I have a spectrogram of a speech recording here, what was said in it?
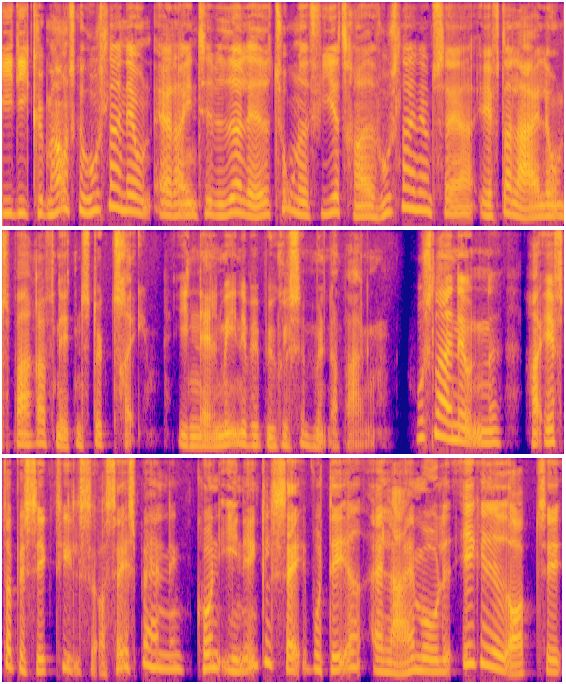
i de københavnske huslejenævn er der indtil videre lavet 234 huslejenævnssager efter lejelovens paragraf 19 styk 3 i den almene bebyggelse Mønderparken. Huslejenævnene har efter besigtigelse og sagsbehandling kun i en enkelt sag vurderet, at lejemålet ikke levede op til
